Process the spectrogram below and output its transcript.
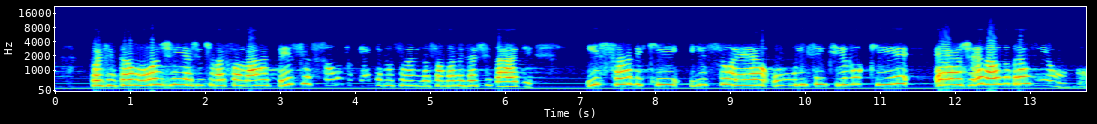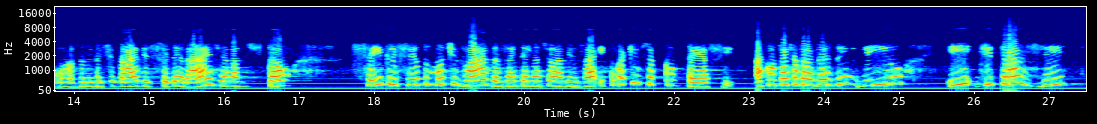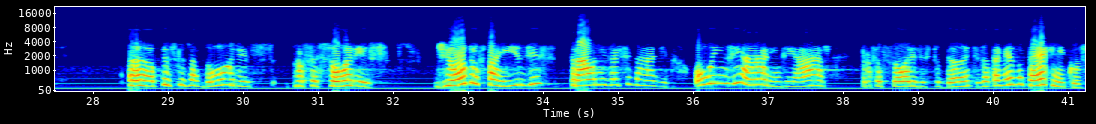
Pois então, hoje a gente vai falar desse assunto, que é a internacionalização da universidade. E sabe que isso é um incentivo que é geral no Brasil as universidades federais, elas estão sempre sendo motivadas a internacionalizar. E como é que isso acontece? Acontece através do envio e de trazer uh, pesquisadores, professores de outros países para a universidade. Ou enviar, enviar professores, estudantes, até mesmo técnicos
